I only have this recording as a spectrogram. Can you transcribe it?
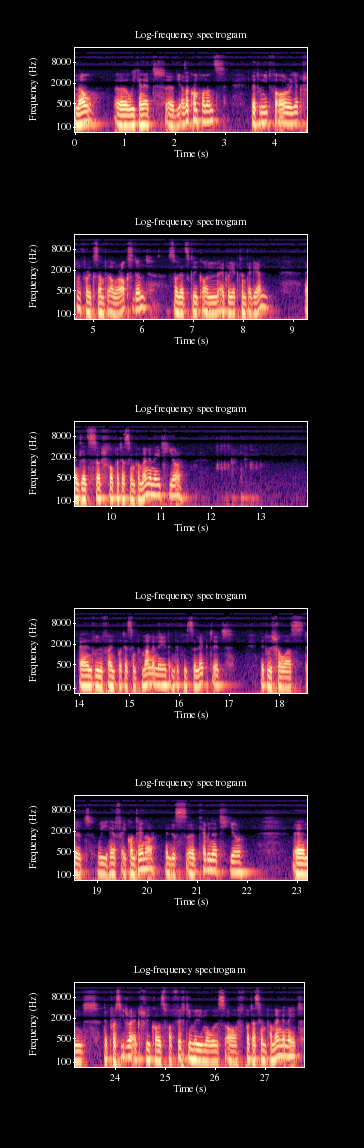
Now uh, we can add uh, the other components that we need for our reaction, for example our oxidant. So let's click on add reactant again and let's search for potassium permanganate here. And we will find potassium permanganate and if we select it it will show us that we have a container in this uh, cabinet here. And the procedure actually calls for 50 millimoles of potassium permanganate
